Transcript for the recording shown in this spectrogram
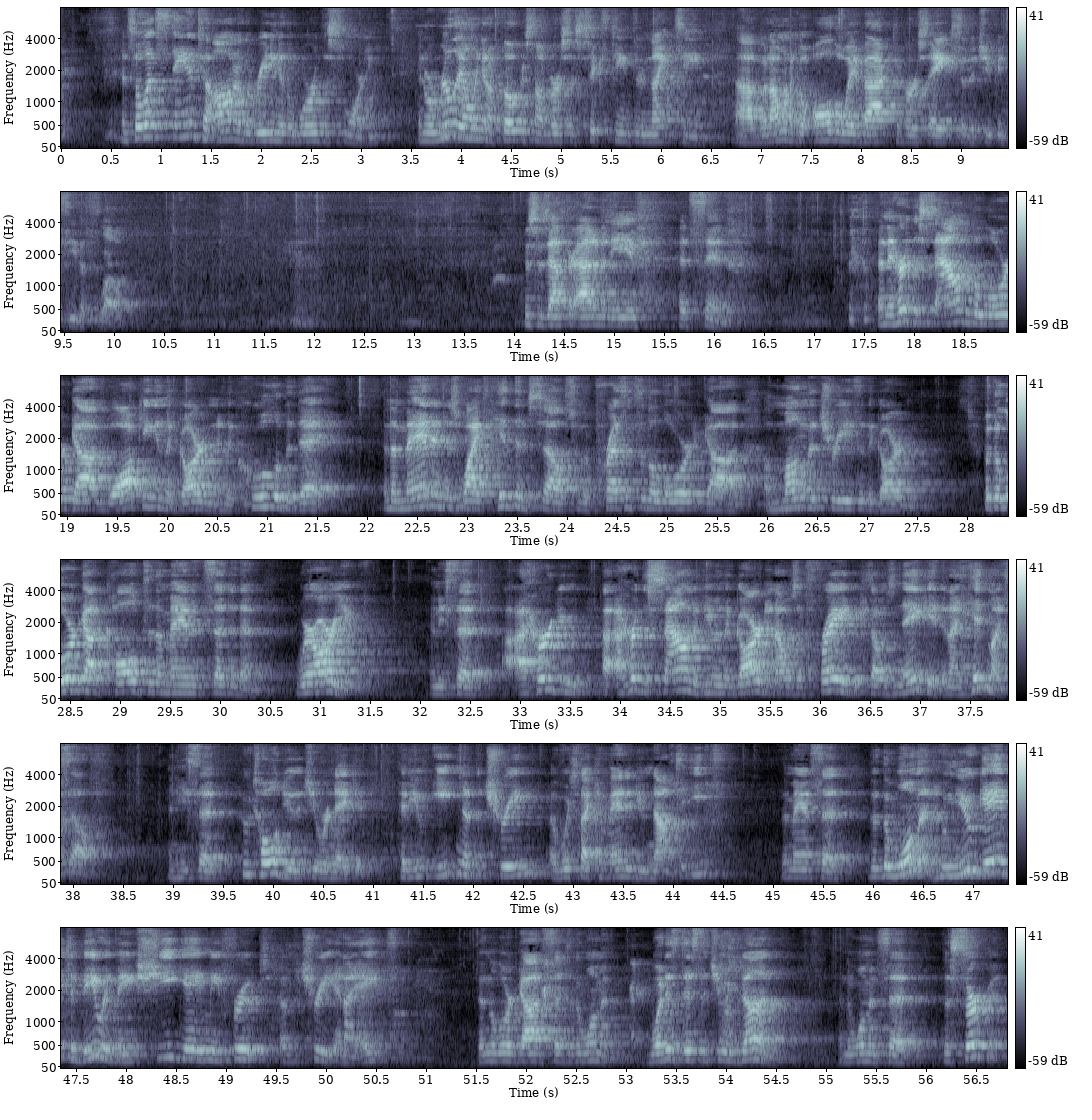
And so let's stand to honor the reading of the word this morning. And we're really only going to focus on verses 16 through 19. Uh, but I want to go all the way back to verse 8 so that you can see the flow. This was after Adam and Eve had sinned. And they heard the sound of the Lord God walking in the garden in the cool of the day. And the man and his wife hid themselves from the presence of the Lord God among the trees of the garden. But the Lord God called to the man and said to them, Where are you? And he said, I heard you, I heard the sound of you in the garden. And I was afraid because I was naked and I hid myself. And he said, Who told you that you were naked? Have you eaten of the tree of which I commanded you not to eat? The man said, the, the woman whom you gave to be with me, she gave me fruit of the tree, and I ate. Then the Lord God said to the woman, What is this that you have done? And the woman said, The serpent,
